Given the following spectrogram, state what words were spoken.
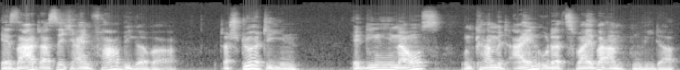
Er sah, dass ich ein Farbiger war. Das störte ihn. Er ging hinaus und kam mit ein oder zwei Beamten wieder.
